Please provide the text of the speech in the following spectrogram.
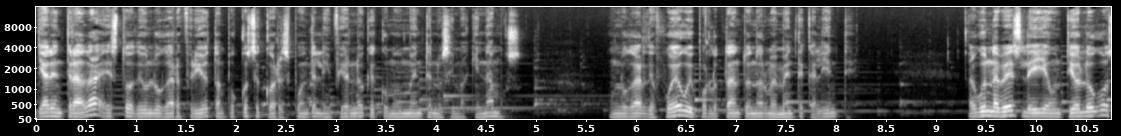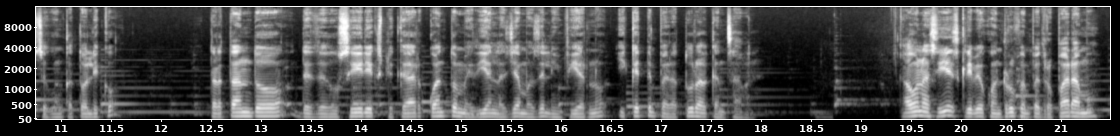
Ya de entrada, esto de un lugar frío tampoco se corresponde al infierno que comúnmente nos imaginamos, un lugar de fuego y por lo tanto enormemente caliente. Alguna vez leí a un teólogo, según católico, tratando de deducir y explicar cuánto medían las llamas del infierno y qué temperatura alcanzaban. Aún así, escribe Juan Rufo en Pedro Páramo,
